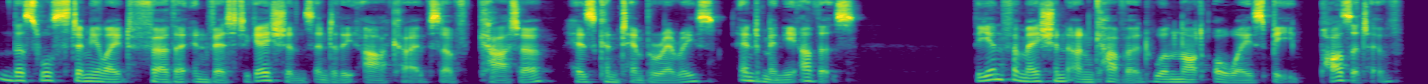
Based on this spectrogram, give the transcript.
this will stimulate further investigations into the archives of Carter, his contemporaries, and many others. The information uncovered will not always be positive,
